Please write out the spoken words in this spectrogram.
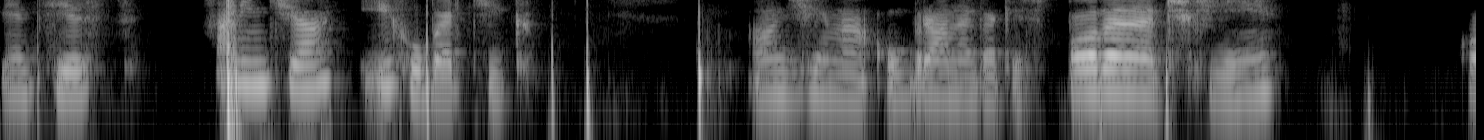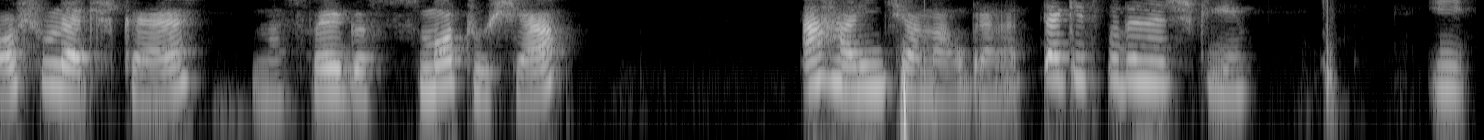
Więc jest Halincia i Hubercik. On dzisiaj ma ubrane takie spodeneczki, koszuleczkę, ma swojego smoczusia, a Halincia ma ubrane takie spodeneczki i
